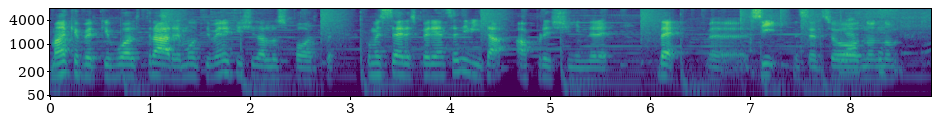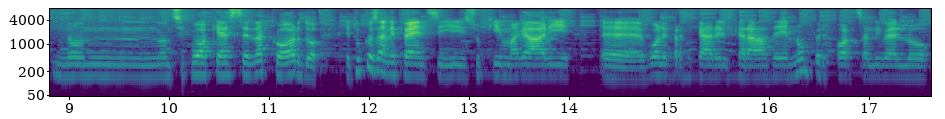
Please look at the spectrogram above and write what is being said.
ma anche per chi vuole trarre molti benefici dallo sport, come seria esperienza di vita a prescindere. Beh, eh, sì, nel senso non, non, non, non, si può che essere d'accordo. E tu cosa ne pensi su chi magari eh, vuole praticare il karate non per forza a livello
